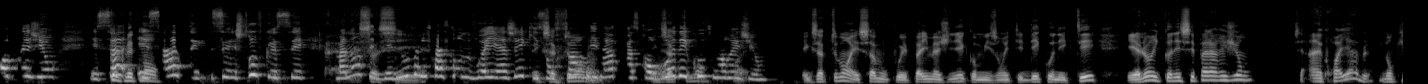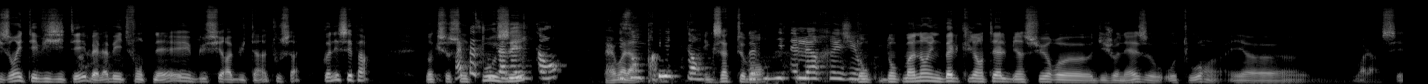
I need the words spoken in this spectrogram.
propre région et ça et complètement. ça, c'est c'est je trouve que c'est maintenant, Et c'est des nouvelles façons de voyager qui sont formidables parce qu'on redécouvre nos ouais. Exactement. Et ça, vous pouvez pas imaginer comme ils ont été déconnectés. Et alors, ils connaissaient pas la région. C'est incroyable. Donc, ils ont été visiter ben, l'abbaye de Fontenay, Bussy-Rabutin, tout ça. Ils connaissaient pas. Donc, ils se Ouais, sont parce qu'ils avaient le posés. temps. Ben Ils ont pris le temps de exactement. visiter leur région. Donc, donc maintenant, une belle clientèle, bien sûr, euh, dijonnaise au- autour. Et euh, voilà, c'est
